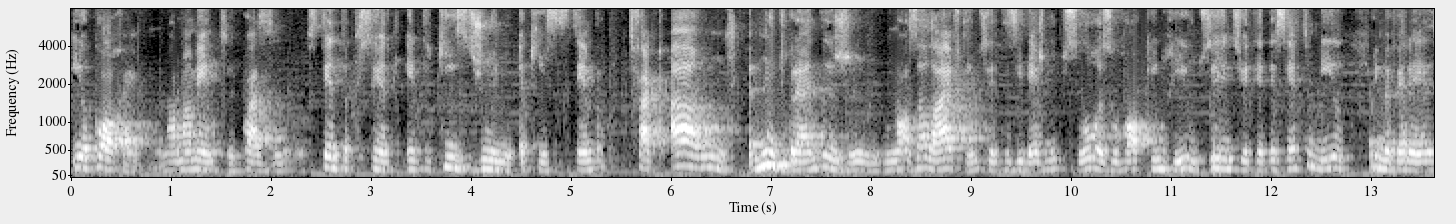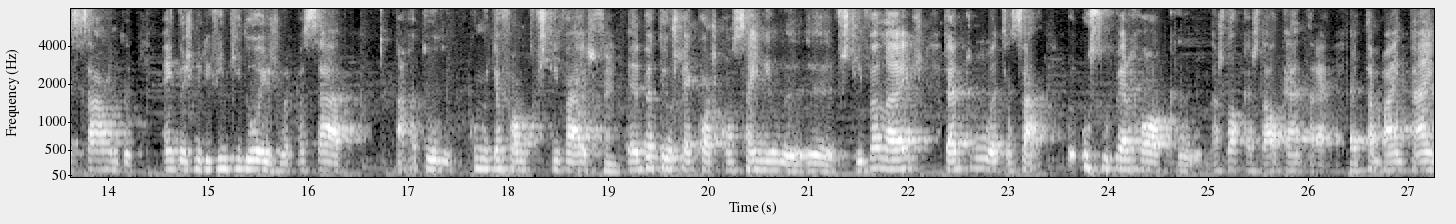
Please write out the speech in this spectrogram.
e ocorrem normalmente quase 70% entre 15 de junho a 15 de setembro. De facto, há uns muito grandes, o Nós Alive tem 210 mil pessoas, o Rock in Rio 287 mil, Primavera Sound em 2022, no ano passado, estava tudo com muita fome de festivais, uh, bateu os recordes com 100 mil uh, festivaleiros, portanto, atenção, o Super Rock nas docas de Alcântara também tem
